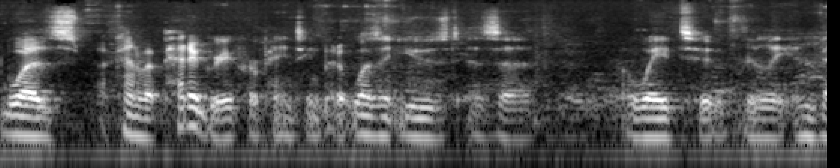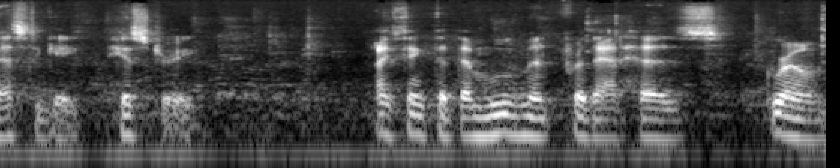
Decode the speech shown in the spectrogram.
was a kind of a pedigree for painting, but it wasn't used as a, a way to really investigate history. I think that the movement for that has grown.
